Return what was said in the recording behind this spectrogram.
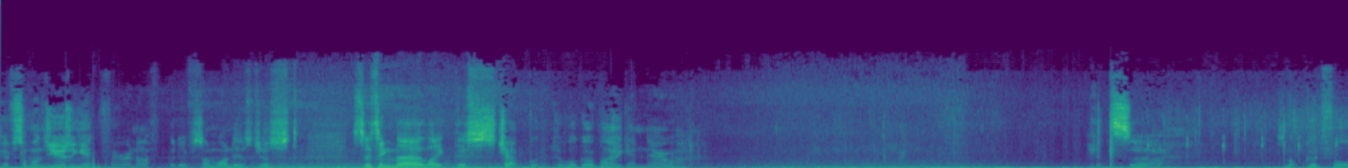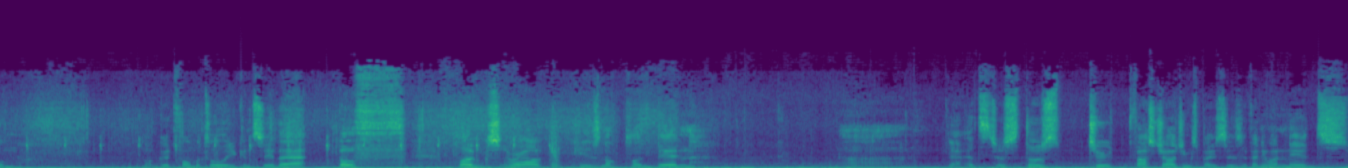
If someone's using it, fair enough. But if someone is just sitting there like this chap who will go by again now, it's uh, it's not good form. Good form at all. You can see there, both plugs are out. He's not plugged in. Uh, yeah, it's just those two fast charging spaces. If anyone needs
